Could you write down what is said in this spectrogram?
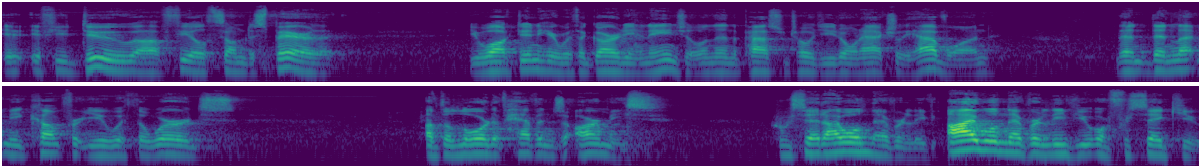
if, if you do uh, feel some despair that you walked in here with a guardian angel and then the pastor told you you don't actually have one, then, then let me comfort you with the words of the Lord of heaven's armies, who said, I will never leave you. I will never leave you or forsake you.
